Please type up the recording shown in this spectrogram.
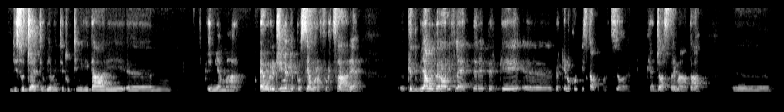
di soggetti, ovviamente tutti militari ehm, in Myanmar. È un regime che possiamo rafforzare, che dobbiamo però riflettere perché, eh, perché non colpisca la popolazione, che è già stremata, eh,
